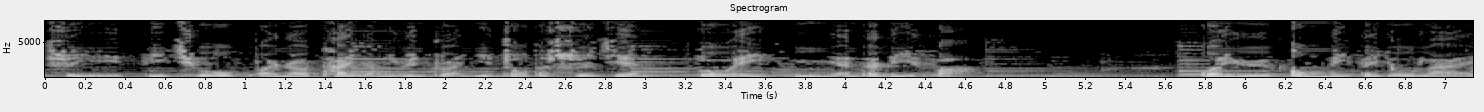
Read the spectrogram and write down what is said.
是以地球环绕太阳运转一周的时间作为一年的历法。关于公历的由来，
